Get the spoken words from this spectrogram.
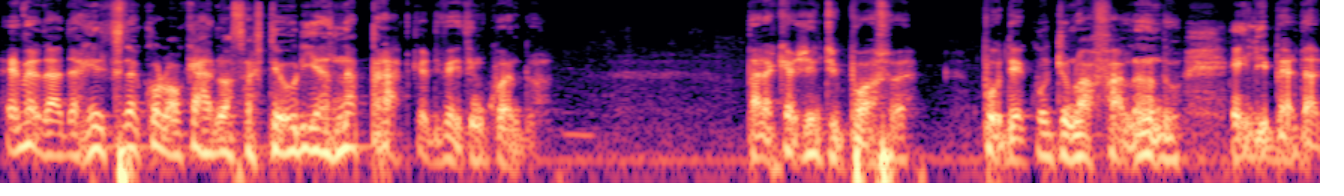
É verdade, a gente precisa colocar nossas teorias na prática de vez em quando, para que a gente possa poder continuar falando em liberdade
